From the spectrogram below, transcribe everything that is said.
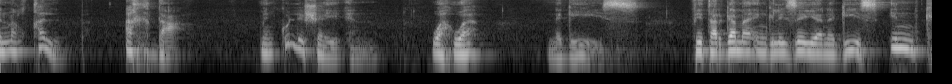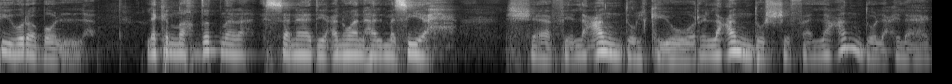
إن القلب أخدع من كل شيء وهو نجيس. في ترجمة إنجليزية نجيس incurable. لكن نهضتنا السنة دي عنوانها المسيح. الشافي اللي عنده الكيور اللي عنده الشفاء اللي عنده العلاج.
